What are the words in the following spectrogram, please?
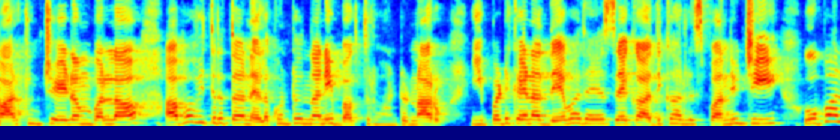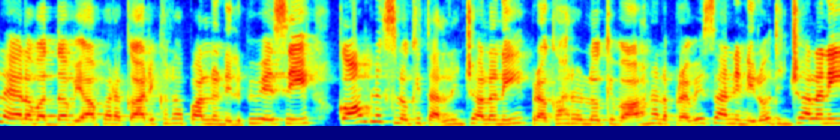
పార్కింగ్ చేయడం వల్ల అపవిత్రత నెలకొంటుందని భక్తులు అంటున్నారు. ఇప్పటికైనా దేవాదాయ శాఖ అధికారులు స్పందించి ఉపాలయాల వద్ద వ్యాపార కార్యకలాపాలను నిలిపివేసి కాంప్లెక్స్లోకి తరలించాలని ప్రకారంలోకి వాహనాల ప్రవేశాన్ని నిరోధించాలని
